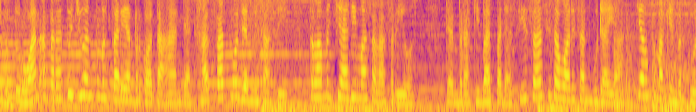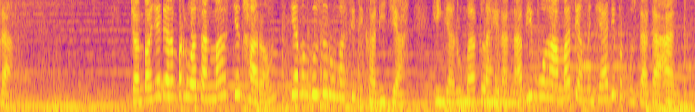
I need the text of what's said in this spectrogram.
Perseteruan antara tujuan pelestarian perkotaan dan hasrat modernisasi telah menjadi masalah serius dan berakibat pada sisa-sisa warisan budaya yang semakin berkurang. Contohnya dalam perluasan Masjid Haram yang menggusur rumah Siti Khadijah hingga rumah kelahiran Nabi Muhammad yang menjadi perpustakaan.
